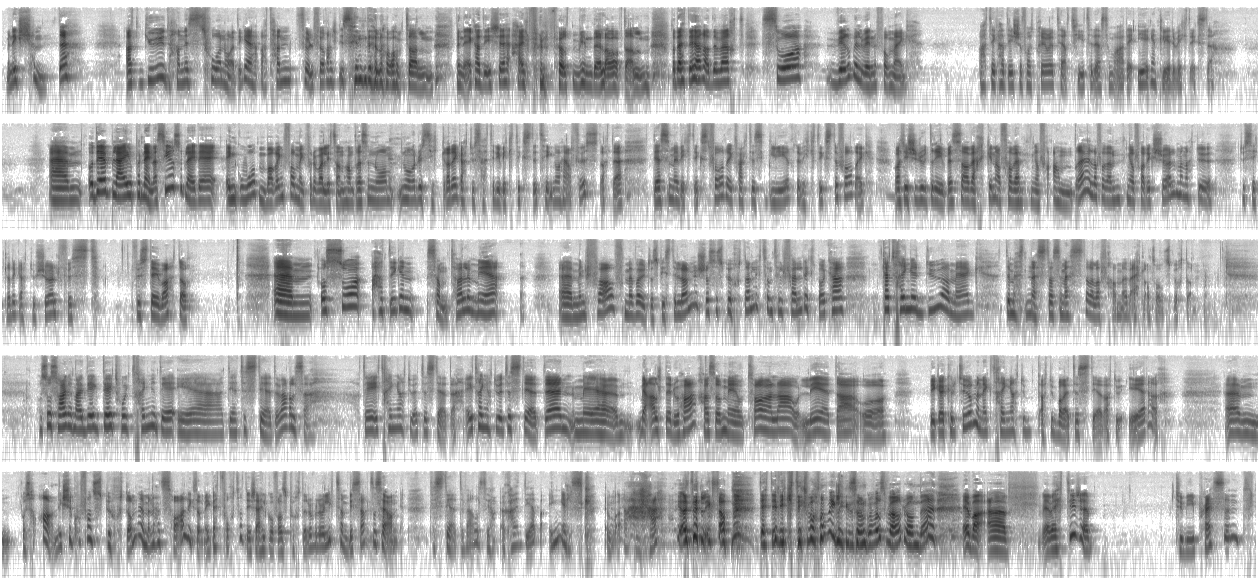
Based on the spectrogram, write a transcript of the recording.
Men jeg skjønte at Gud han er så nådig at han fullfører alltid sin del av avtalen. Men jeg hadde ikke helt fullført min del av avtalen. For dette her hadde vært så virvelvind for meg at jeg hadde ikke fått prioritert tid til det som var det egentlig det viktigste. Um, og det ble, På den ene sida ble det en god åpenbaring for meg. for det var litt sånn, Andres, nå, nå, må du sikre deg at du setter de viktigste tingene her først. At det, det, som er viktigst for deg, faktisk blir det viktigste for deg. Og at ikke du drives av verken av forventninger fra andre eller forventninger fra deg sjøl, men at du, du, sikrer deg at du sjøl først, først er i vater. Um, og så hadde jeg en samtale med eh, min far. For vi var ute og spiste lunsj, og så spurte han litt sånn tilfeldig bare hva, hva trenger du av meg det neste semester eller framover? Et eller annet sånt spurte han. Og så sa jeg at nei, det, det jeg tror jeg trenger, det er, det er tilstedeværelse. Det, jeg trenger at du er til stede. Jeg trenger at du er til stede med, med alt det du har. Altså med å tale og lede og bygge kultur. Men jeg trenger at du, at du bare er til stede, at du er der. Um, og så aner jeg ikke hvorfor han spurte om det, men han sa liksom Jeg vet fortsatt ikke helt hvorfor han spurte det, for det var litt sånn bisart. Så sier han tilstedeværelse. Ja, hva er det på engelsk? Jeg bare, Hæ? Ja, det er liksom, Dette er viktig for meg, liksom. Hvorfor spør du om det? Jeg bare uh, Jeg vet ikke. To be present?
